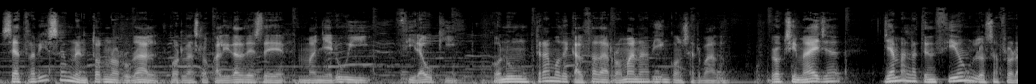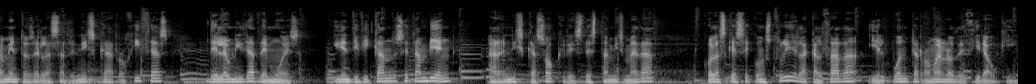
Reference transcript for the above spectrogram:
se atraviesa un entorno rural por las localidades de Mañerú y Cirauqui, con un tramo de calzada romana bien conservado. Próxima a ella llama la atención los afloramientos de las areniscas rojizas de la unidad de Mues, identificándose también areniscas ocres de esta misma edad con las que se construye la calzada y el puente romano de Cirauqui.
